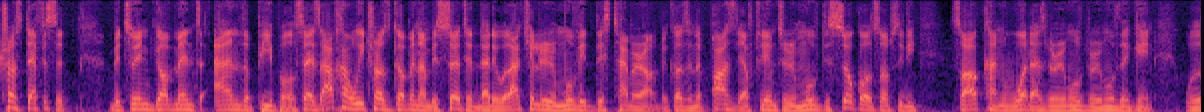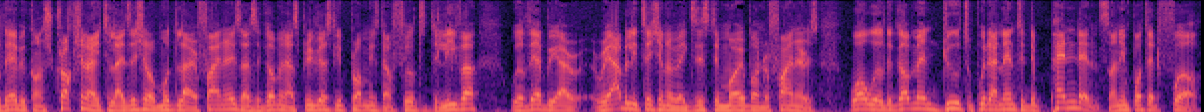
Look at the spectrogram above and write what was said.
trust deficit between government and the people. Says, how can we trust government and be certain that they will actually remove it this time around? Because in the past they have claimed to remove the so-called subsidy. So how can what has been removed be removed again? Will there be construction and utilization of modular refineries as the government has previously promised and failed to deliver? Will there be a rehabilitation of existing moribund refineries? What will the government do to put an end to dependence on imported fuel?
